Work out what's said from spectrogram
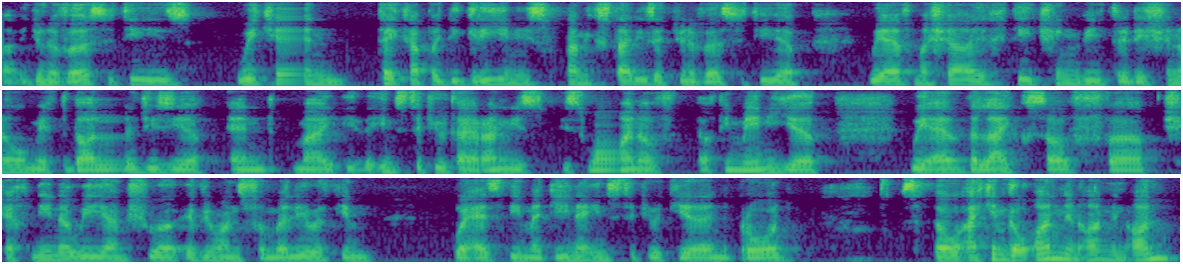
uh, universities. We can take up a degree in Islamic studies at university here. We have mashayikh teaching the traditional methodologies here, and my the institute I run is, is one of, of the many here. We have the likes of uh, Sheikh Ninowy, I'm sure everyone's familiar with him, who has the Medina Institute here in abroad. So I can go on and on and on,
